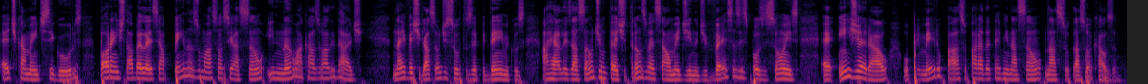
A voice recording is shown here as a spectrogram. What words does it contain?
eticamente seguros, porém estabelece apenas uma associação e não a casualidade. Na investigação de surtos epidêmicos, a realização de um teste transversal medindo diversas exposições é, em geral, o primeiro passo para a determinação da sua causa.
